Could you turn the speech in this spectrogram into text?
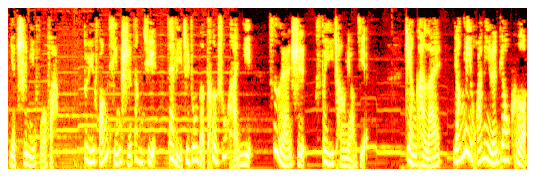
也痴迷佛法，对于房形石葬具在礼制中的特殊含义，自然是非常了解。这样看来，杨丽华命人雕刻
